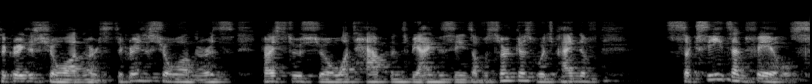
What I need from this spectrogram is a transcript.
the greatest show on earth. The greatest show on earth tries to show what happens behind the scenes of a circus, which kind of succeeds and fails,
